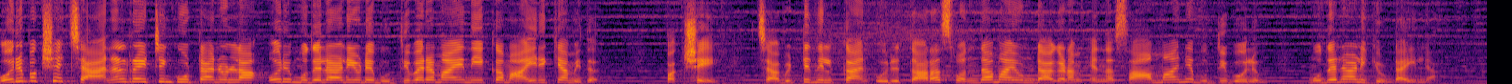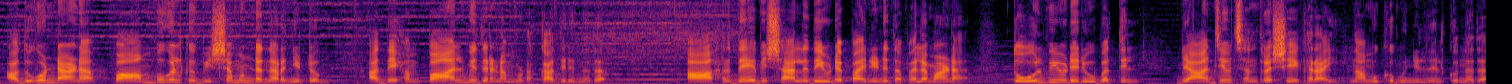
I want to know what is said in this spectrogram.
ഒരുപക്ഷെ ചാനൽ റേറ്റിംഗ് കൂട്ടാനുള്ള ഒരു മുതലാളിയുടെ ബുദ്ധിപരമായ നീക്കമായിരിക്കാം ഇത്. പക്ഷേ ചവിട്ടി നിൽക്കാൻ ഒരു തറ സ്വന്തമായി ഉണ്ടാകണം എന്ന സാമാന്യ ബുദ്ധി പോലും മുതലാളിക്കുണ്ടായില്ല. അതുകൊണ്ടാണ് പാമ്പുകൾക്ക് വിഷമുണ്ടെന്നറിഞ്ഞിട്ടും അദ്ദേഹം പാൽ വിതരണം മുടക്കാതിരുന്നത്. ആ ഹൃദയവിശാലതയുടെ പരിണിത ഫലമാണ് തോൽവിയുടെ രൂപത്തിൽ രാജീവ് ചന്ദ്രശേഖറായി നമുക്ക് മുന്നിൽ നിൽക്കുന്നത്.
